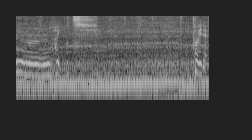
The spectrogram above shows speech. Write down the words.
うんはいこっち。トイレ。と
